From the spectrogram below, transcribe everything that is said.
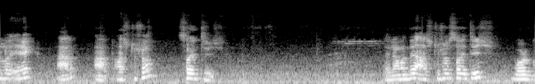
হলো এক আর আট আটশোশো ছয়ত্রিশ। তাহলে আমাদের আটশোশো ছয়ত্রিশ বর্গ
